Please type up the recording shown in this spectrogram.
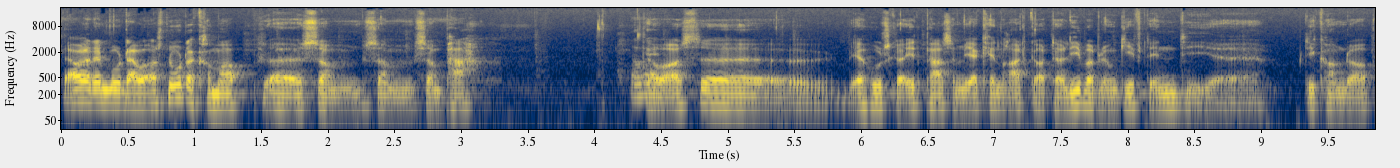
Der var, den, der var også nogen, der kom op øh, som, som, som par. Okay. Der var også, øh, jeg husker et par, som jeg kendte ret godt, der lige var blevet gift, inden de, øh, de kom derop.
